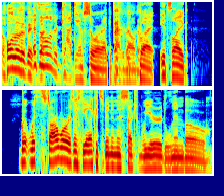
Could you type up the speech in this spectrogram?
The whole other thing. That's a whole other goddamn story I could talk about. but it's like, but with Star Wars, I feel like it's been in this such weird limbo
